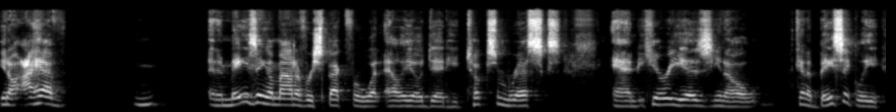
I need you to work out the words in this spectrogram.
you know, I have an amazing amount of respect for what Elio did. He took some risks and here he is, you know, kind of basically,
